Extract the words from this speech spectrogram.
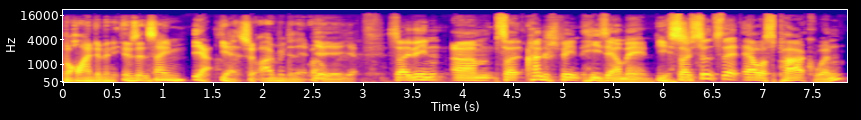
behind him. And was it the same? Yeah. Yeah, so I remember that well. Yeah, yeah, yeah. So then, um, so 100% he's our man. Yes. So since that Ellis Park win,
